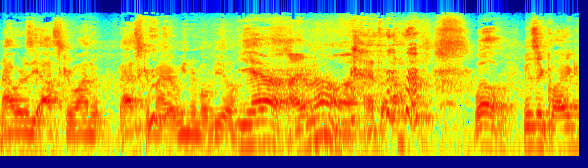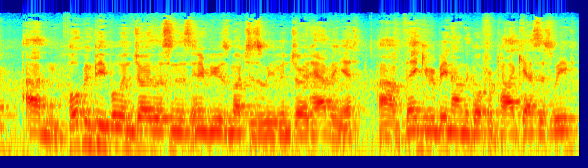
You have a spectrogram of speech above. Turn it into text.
Now we're the Oscar, Weiner, Oscar Mayer Wienermobile. Yeah, I don't know. That's awesome. Well, Mr. Clark, I'm hoping people enjoy listening to this interview as much as we've enjoyed having it. Um, thank you for being on the Gopher podcast this week.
